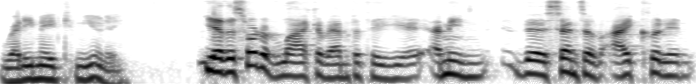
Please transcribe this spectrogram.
ready-made community. Yeah, the sort of lack of empathy. I mean, the sense of I couldn't,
